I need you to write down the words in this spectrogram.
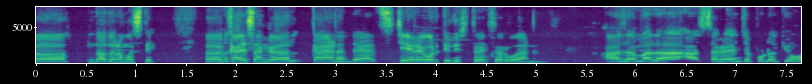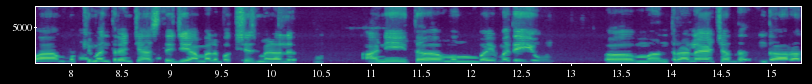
अं, दादा नमस्ते. काय सांगाल? काय आनंद आहे आज? चेहऱ्यावरती दिसतोय सर्व आनंद. आज आम्हाला आज सगळ्यांच्या पुढं किंवा मुख्यमंत्र्यांच्या हस्ते जे आम्हाला बक्षीस मिळालं आणि इथं मुंबईमध्ये येऊन मंत्रालयाच्या दारात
